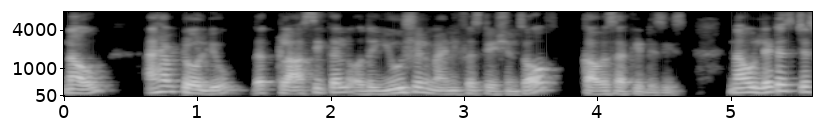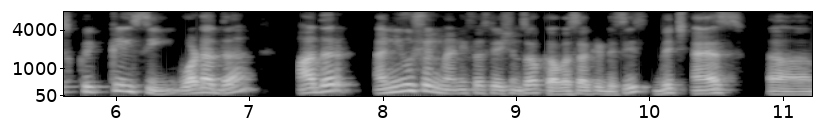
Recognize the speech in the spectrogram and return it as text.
Now, I have told you the classical or the usual manifestations of Kawasaki disease. Now, let us just quickly see what are the other unusual manifestations of Kawasaki disease, which as uh,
